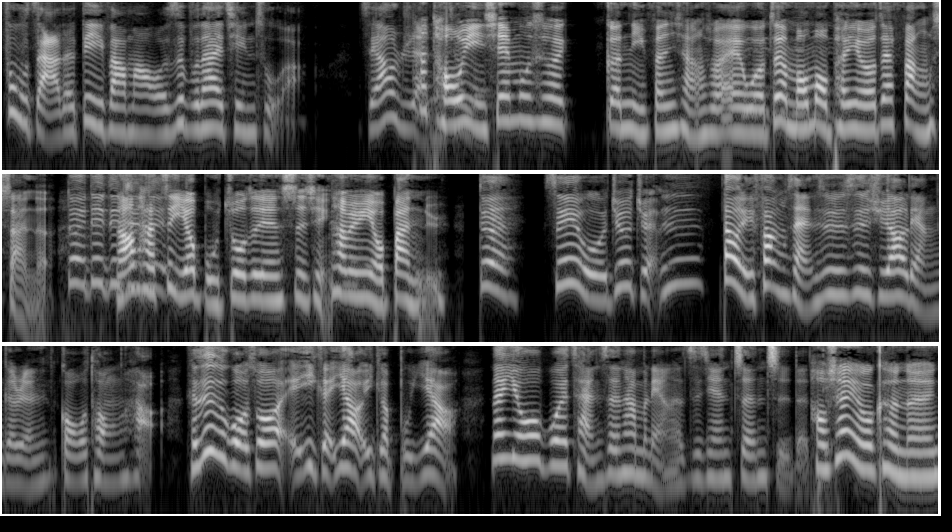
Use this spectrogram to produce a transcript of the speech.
复杂的地方吗？我是不太清楚啊。只要人他投以羡慕是会跟你分享说，哎，我这某某朋友又在放闪了，对对对，然后他自己又不做这件事情，他明明有伴侣，对，所以我就觉得，嗯，到底放闪是不是需要两个人沟通好？可是如果说一个要一个不要。那又会不会产生他们两个之间争执的？好像有可能，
